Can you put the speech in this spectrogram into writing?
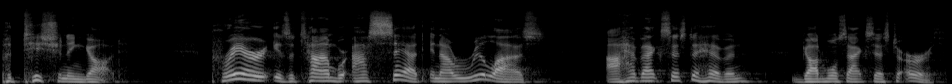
petitioning God. Prayer is a time where I sit and I realize I have access to heaven, God wants access to earth.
